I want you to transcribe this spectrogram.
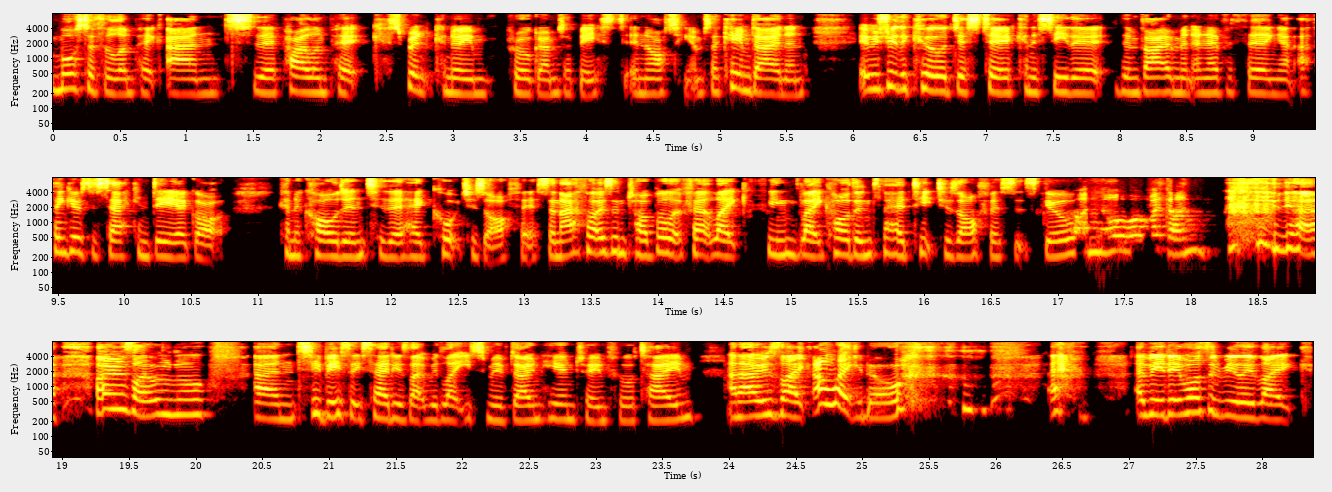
most of the Olympic and the Paralympic sprint canoeing programs are based in Nottingham. So I came down and it was really cool just to kind of see the, the environment and everything. And I think it was the second day I got kind of called into the head coach's office and I thought I was in trouble. It felt like being like called into the head teacher's office at school. Oh know what have I done? yeah. I was like, oh no. And he basically said he's like, we'd like you to move down here and train full time. And I was like, I'll let you know. I mean, it wasn't really like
